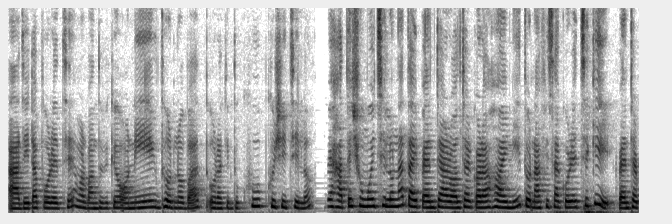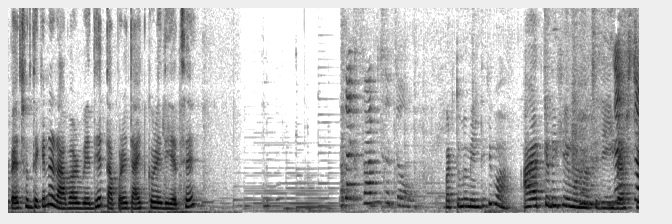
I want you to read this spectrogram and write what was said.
আজ এটা পরেছে আমার বান্ধবীকে অনেক ধন্যবাদ। ওরা কিন্তু খুব খুশি ছিল। হাতে সময় ছিল না তাই প্যান্টটা আর অল্টার করা হয়নি। তো নাফিসা করেছে কি প্যান্টটার পেছন থেকে না রাবার বেঁধে তারপরে টাইট করে দিয়েছে. বাট তুমি মেহেন্দি দিবা? আয়াতকে দেখেই মনে হচ্ছে যে ঈদ আসছে.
